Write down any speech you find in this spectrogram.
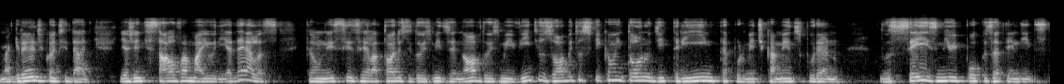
uma grande quantidade, e a gente salva a maioria delas. Então, nesses relatórios de 2019, 2020, os óbitos ficam em torno de 30 por medicamentos por ano dos seis mil e poucos atendidos.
